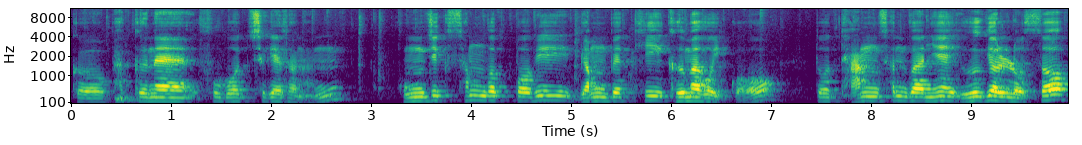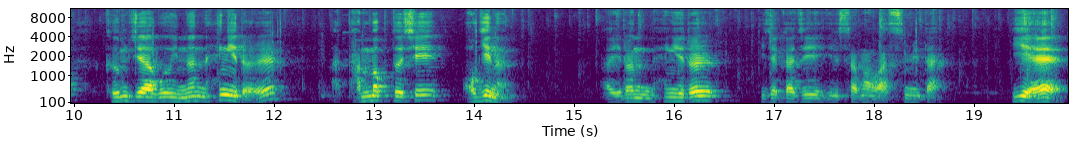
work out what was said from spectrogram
그 박근혜 후보 측에서는 공직선거법이 명백히 금하고 있고 또 당 선관위의 의결로서 금지하고 있는 행위를 밥 먹듯이 어기는 이런 행위를 이제까지 일삼아 왔습니다. 이에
